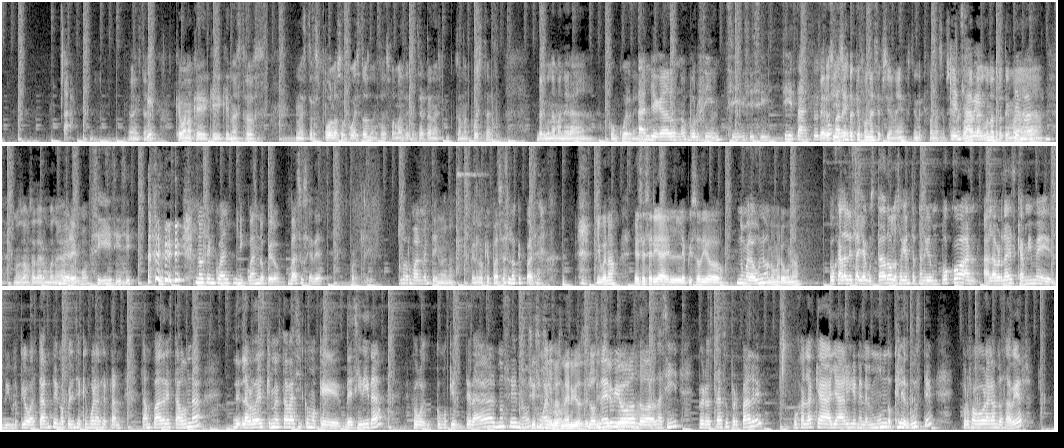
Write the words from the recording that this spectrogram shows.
Ah, Ahí está. Bien. Qué bueno que, que, que nuestros, nuestros polos opuestos, nuestras formas de pensar tan, tan opuestas, de alguna manera concuerden. ¿no? han llegado, ¿no? Por fin. Sí, sí, sí. Sí, está. Esto Pero sí, padre. siento que fue una excepción, ¿eh? Siento que fue una excepción. ¿Quién ¿Algún, sabe? algún otro tema, Tema. nos vamos a dar un buen agarrón. Veremos, sí, sí, sí. no sé en cuál ni cuándo, pero va a suceder. Porque normalmente Y bueno, es lo que pasa. es lo que pasa. Y bueno, ese sería el episodio Número uno. número uno. Ojalá les haya gustado, los haya entretenido un poco. A, a la verdad es que a mí me divirtió bastante. No pensé que fuera a ser tan, tan padre esta onda. La verdad es que no estaba así como que decidida. Como, como que te da, no sé, ¿no? Sí, sí, Como sí, algo. los nervios del los principio. nervios, los así, pero está súper padre. Ojalá que haya alguien en el mundo que les guste. Por favor, háganlo saber.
